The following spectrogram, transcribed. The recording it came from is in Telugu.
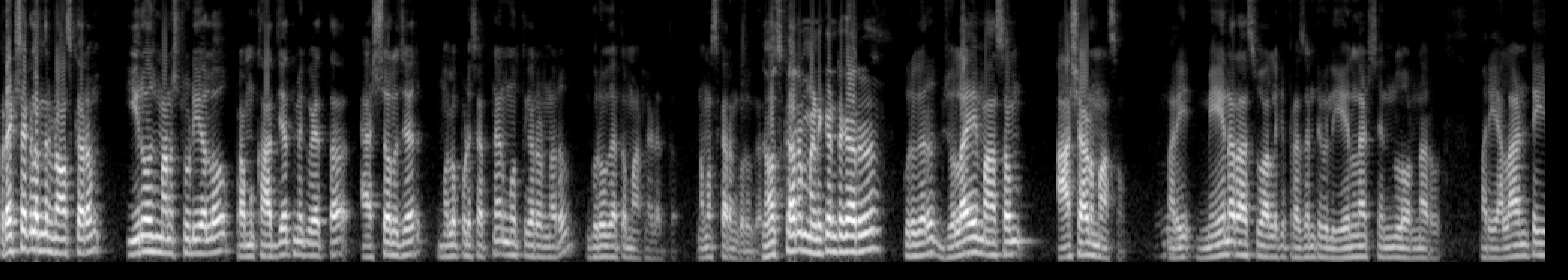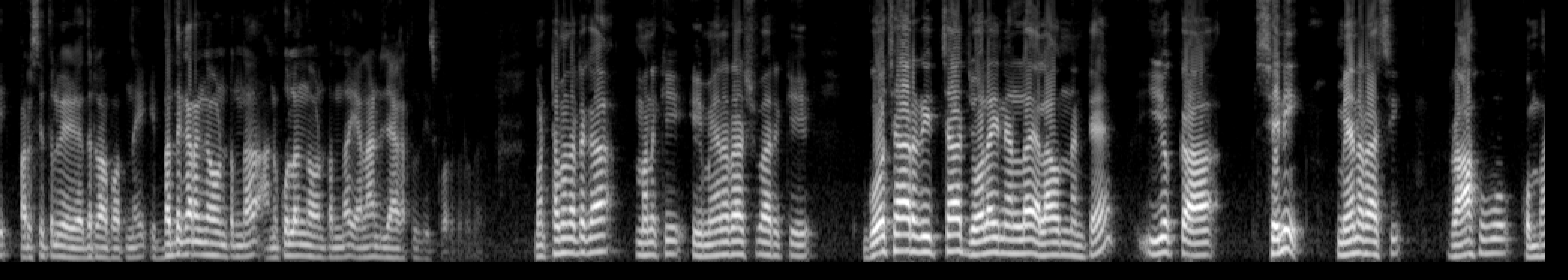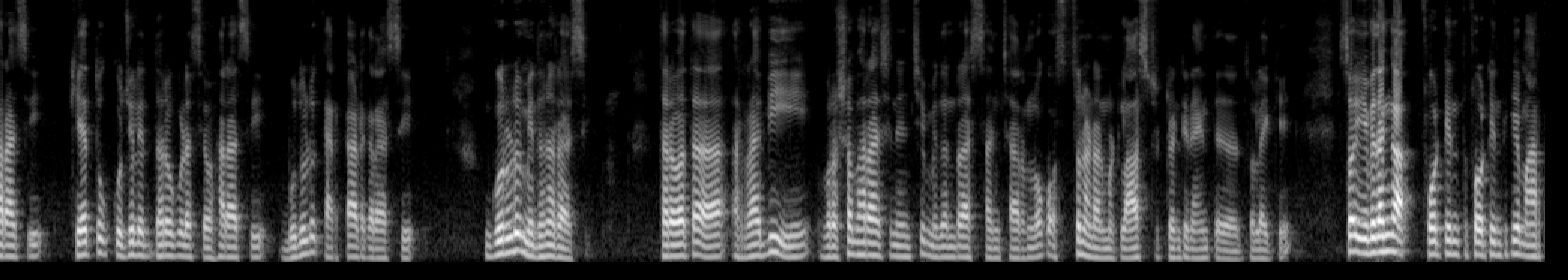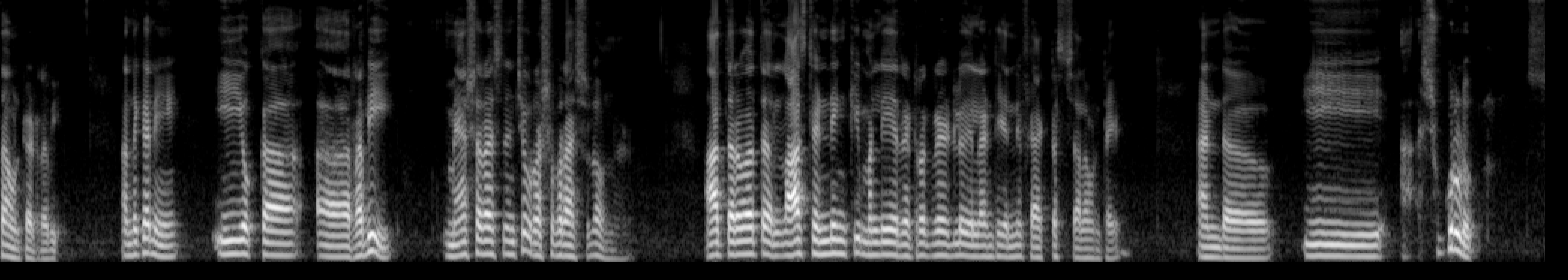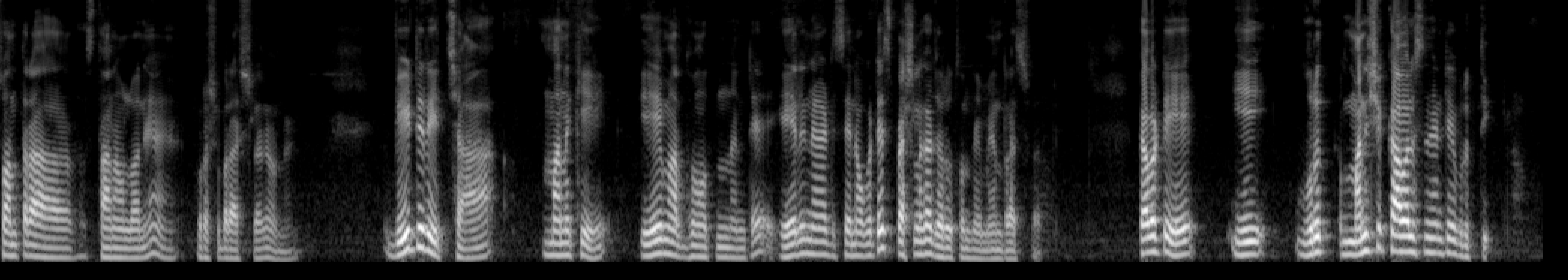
ప్రేక్షకులందరికీ నమస్కారం. ఈ రోజు మన స్టూడియోలో ప్రముఖ ఆధ్యాత్మికవేత్త ఆస్ట్రాలజర్ ముల్లపూడి సత్యనారాయణమూర్తి గారు ఉన్నారు. గురువుగారితో మాట్లాడేద్దాం. నమస్కారం గురుగారు నమస్కారం మణికంఠ గారు. గురుగారు జూలై మాసం ఆషాఢ మాసం. మరి మేన రాశి వాళ్ళకి ప్రజెంట్ వీళ్ళు ఏళ్ళ శనిలో ఉన్నారు. మరి ఎలాంటి పరిస్థితులు ఎదురు రాబోతున్నాయి ఇబ్బందికరంగా ఉంటుందా? అనుకూలంగా ఉంటుందా? ఎలాంటి జాగ్రత్తలు తీసుకోవాలి గురుగారు మొట్టమొదటగా మనకి ఈ మీనరాశి వారికి గోచార రీత్యా జూలై నెలలో ఎలా ఉందంటే ఈ యొక్క శని మీనరాశి రాహువు కుంభరాశి కేతు కుజులిద్దరూ కూడా సింహరాశి బుధుడు కర్కాటక రాశి గురుడు మిథున రాశి. తర్వాత రవి వృషభ రాశి నుంచి మిథున రాశి సంచారంలోకి వస్తున్నాడు అనమాట లాస్ట్ ట్వంటీ నైన్త్ జూలైకి. సో ఈ విధంగా ఫోర్టీన్త్ ఫోర్టీన్త్కి మారుతూ ఉంటాడు రవి. అందుకని ఈ యొక్క రవి మేషరాశి నుంచి వృషభ రాశిలో ఉన్నాడు. ఆ తర్వాత లాస్ట్ ఎండింగ్కి మళ్ళీ రెట్రోగ్రేడ్లు ఇలాంటివన్నీ ఫ్యాక్టర్స్ చాలా ఉంటాయి. అండ్ ఈ శుక్రుడు సొంత స్థానంలోనే వృషభ రాశిలోనే ఉన్నాడు. వీటి రీత్యా మనకి ఏం అర్థమవుతుందంటే ఏలినాటి శని ఒకటి స్పెషల్గా జరుగుతుంది మీన రాశి వారికి. కాబట్టి ఈ వృత్ మనిషికి కావాల్సింది ఏంటి? వృత్తి.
